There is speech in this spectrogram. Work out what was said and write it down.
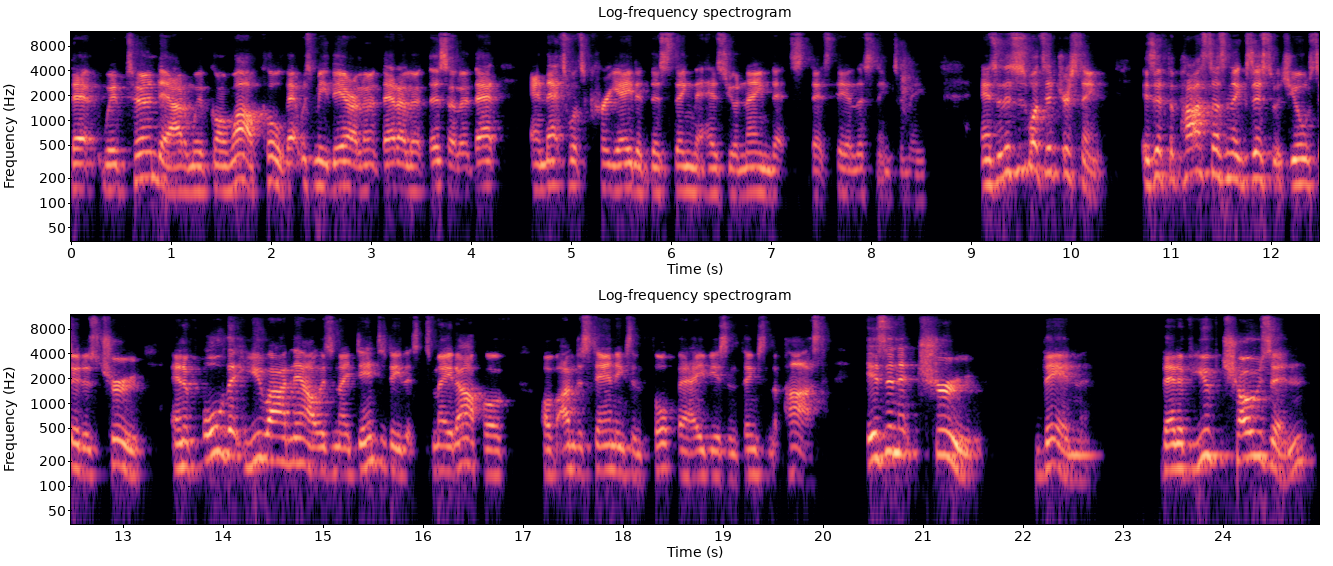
that we've turned out and we've gone, wow, cool, that was me there. I learned that, I learned this, I learned that. And that's what's created this thing that has your name that's that's there listening to me. And so this is what's interesting, is if the past doesn't exist, which you all said is true, and if all that you are now is an identity that's made up of, of understandings and thought behaviors and things in the past, isn't it true then that if you've chosen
